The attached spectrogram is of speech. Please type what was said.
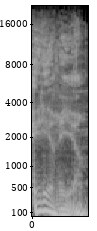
et les rires.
